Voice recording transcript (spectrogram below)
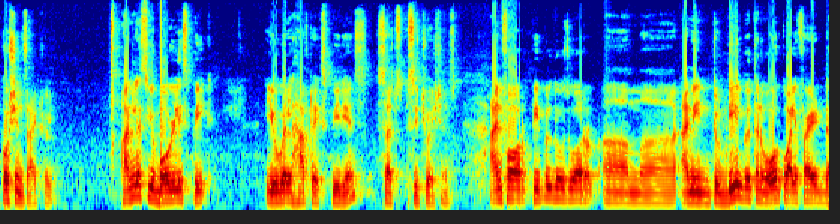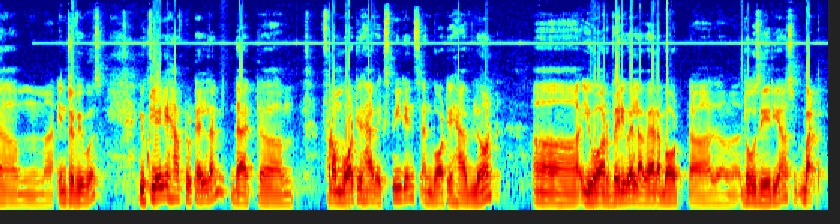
questions actually. Unless you boldly speak, you will have to experience such situations. And for people those who are, um, uh, I mean, to deal with an overqualified um, interviewers, you clearly have to tell them that um, from what you have experienced and what you have learned, uh, you are very well aware about uh, those areas. But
